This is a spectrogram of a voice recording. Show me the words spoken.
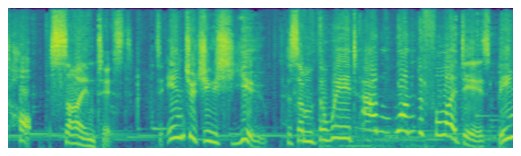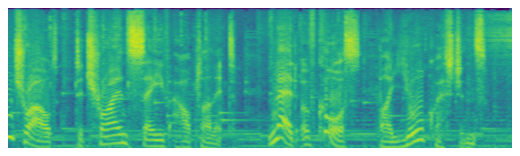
top scientists to introduce you to some of the weird and wonderful ideas being trialled to try and save our planet. Led, of course, by your questions.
